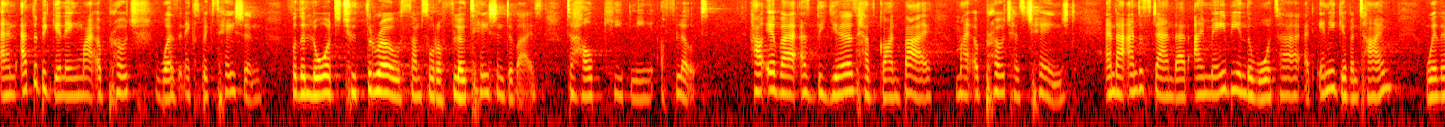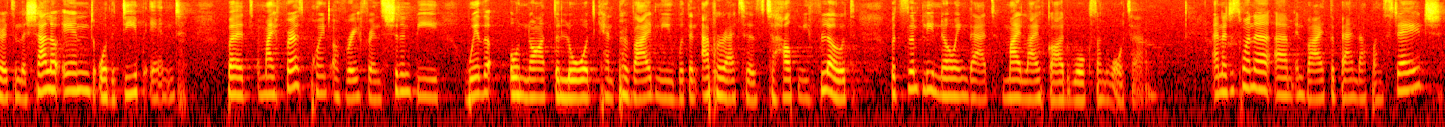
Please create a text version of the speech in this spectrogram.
And at the beginning, my approach was an expectation for the Lord to throw some sort of flotation device to help keep me afloat. However, as the years have gone by, my approach has changed, and I understand that I may be in the water at any given time, whether it's in the shallow end or the deep end. But my first point of reference shouldn't be whether or not the Lord can provide me with an apparatus to help me float, but simply knowing that my lifeguard walks on water. And I just want to um, invite the band up on stage.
